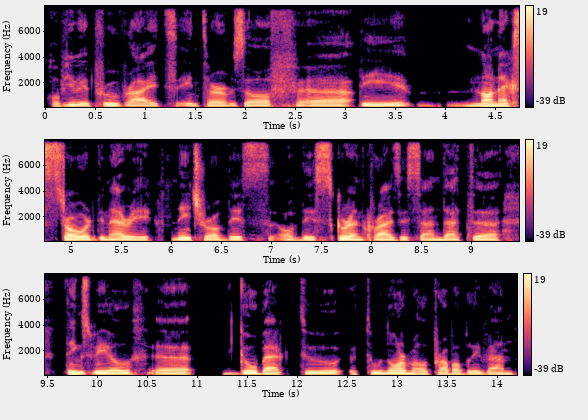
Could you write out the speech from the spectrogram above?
Hope you will prove right in terms of uh, the non-extraordinary nature of this of this current crisis and that uh, things will uh, go back to to normal probably when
